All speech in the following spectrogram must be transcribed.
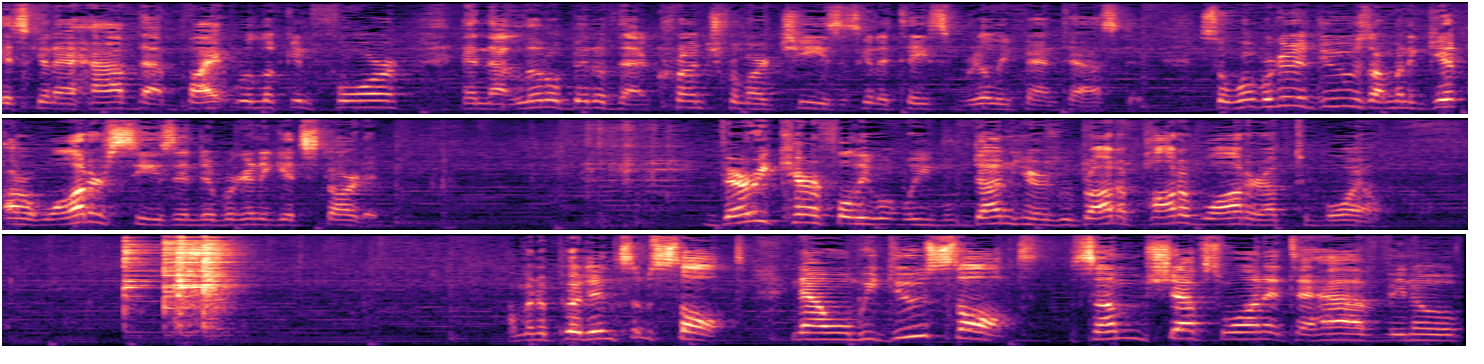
it's going to have that bite we're looking for and that little bit of that crunch from our cheese. It's going to taste really fantastic. So what we're going to do is I'm going to get our water seasoned and we're going to get started. Very carefully, what we've done here is we brought a pot of water up to boil. I'm going to put in some salt. Now, when we do salt, some chefs want it to have, you know,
